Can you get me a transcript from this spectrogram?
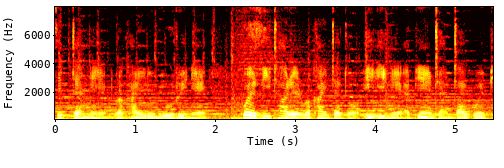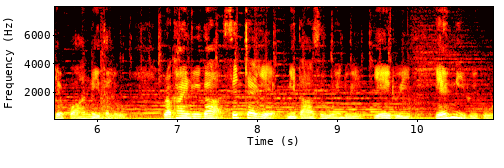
စစ်တပ်နဲ့ရခိုင်လူမျိုးတွေနဲ့ဖွဲ့စည်းထားတဲ့ရခိုင်တပ်တော် AA နဲ့အပြင်းထန်တိုက်ပွဲဖြစ်ပွားနေသလိုရခိုင်တွေကစစ်တပ်ရဲ့မိသားစုဝင်တွေရဲတွေရဲမီတွေကို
